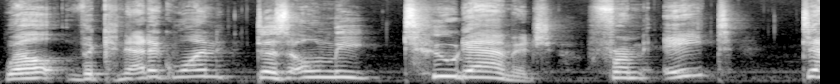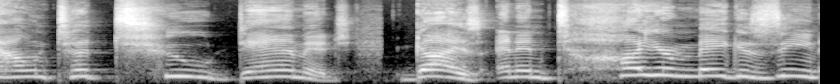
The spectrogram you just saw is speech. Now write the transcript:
Well, the kinetic one does only 2 damage, from 8 down to 2 damage. Guys, an entire magazine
